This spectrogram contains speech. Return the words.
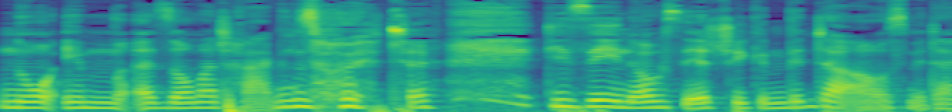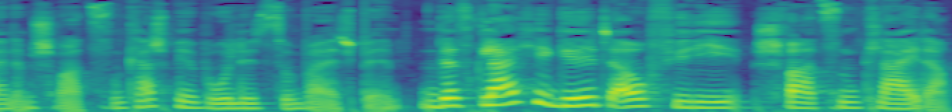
nur im äh, Sommer tragen sollte. Die sehen auch sehr schick im Winter aus mit einem schwarzen Kaschmirbully zum Beispiel. Das gleiche gilt auch für die schwarzen Kleider.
